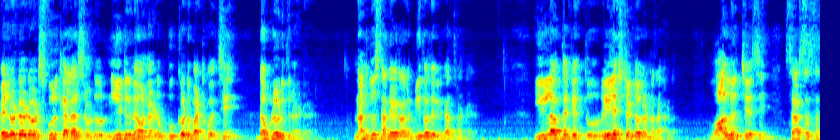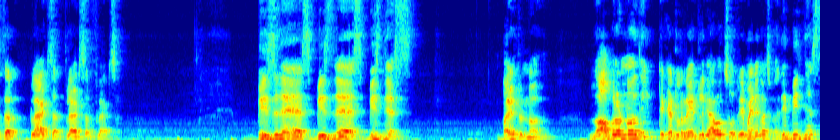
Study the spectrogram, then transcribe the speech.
పిల్లడు వాడు స్కూల్కి వెళ్ళాల్సినప్పుడు నీట్గానే ఉన్నాడు బుక్ ఒకటి పట్టుకొచ్చి డబ్బులు అడుగుతున్నాడు వాడు. నన్ను చూసి నా దగ్గర రాలేదు మీతో దగ్గరికి వెళ్తున్నాడు వీళ్ళంతకెత్తు రియల్ ఎస్టేట్ వాళ్ళు ఉన్నారు అక్కడ. వాళ్ళు వచ్చేసి sir sir sir sir flat sir flat sir flat sir. Business business business. బయట ఉన్నది లోపల ఉన్నది టికెట్ల రేట్లు కావచ్చు రిమైండ్ కావచ్చు అది బిజినెస్.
